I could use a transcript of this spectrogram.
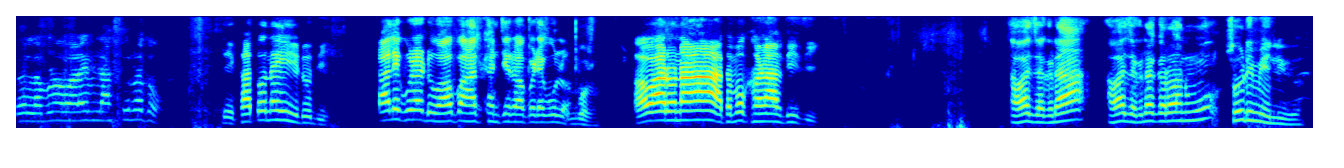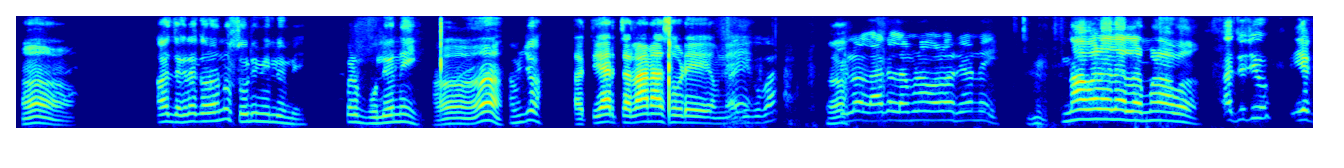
લમણો વાળા એમ લાગતું નતો. દેખાતો નહીં ડોદી કાલે ગુડા ડોહા પર હાથ ખંચેરવા પડે બોલો. બોલો. હવારો ના હાથમાં ખણાવતી હતી. આવા ઝઘડા આવા ઝઘડા કરવાનું હું છોડી મેલ્યું હા. આવા ઝઘડા કરવાનું છોડી મેલ્યું મેં. પણ ભૂલ્યો નહીં. હા. સમજો? હથિયાર ચલાના છોડે અમને. જીગુબા હા. પેલો લાગે લમણા વાળો રહ્યો નહીં. ના વાળે લમણ આવે આ જોજો એક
